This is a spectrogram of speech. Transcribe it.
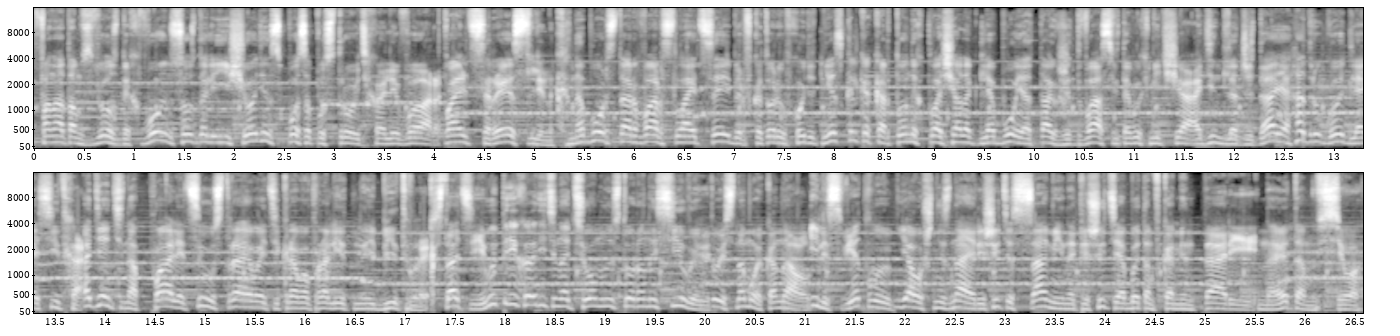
Фанатам Звездных войн создали еще один способ устроить холивар – пальц-рестлинг. Набор Star Wars Lightsaber, в который входит несколько картонных площадок для боя, а также два световых меча, один для джедая, а другой для ситха. Оденьте на палец и устраивайте кровопролитные битвы. Кстати, и вы переходите на темную сторону силы, то есть на мой канал, или светлую, я уж не знаю, решите сами и напишите об этом в комментарии. На этом все.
